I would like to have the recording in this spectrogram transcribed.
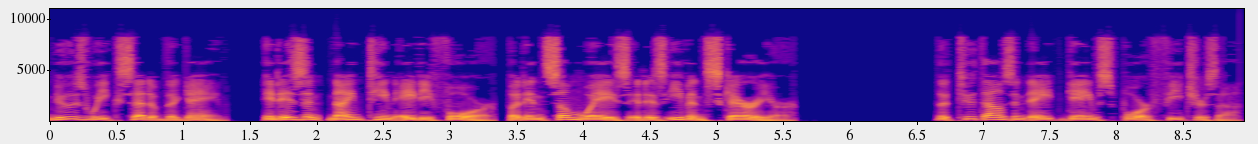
Newsweek said of the game, "...it isn't 1984, but in some ways it is even scarier." The 2008 game Spore features a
